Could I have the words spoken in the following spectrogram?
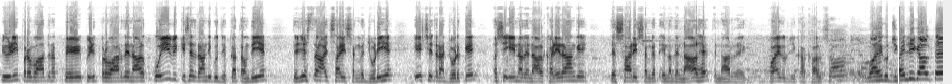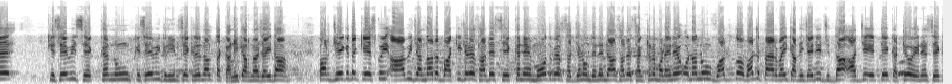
ਪੀੜੀ ਪਰਿਵਾਰ ਦੇ ਪੀੜਿਤ ਪਰਿਵਾਰ ਦੇ ਨਾਲ ਕੋਈ ਵੀ ਕਿਸੇ ਤਰ੍ਹਾਂ ਦੀ ਕੋਈ ਦਿੱਕਤ ਆਉਂਦੀ ਹੈ ਤੇ ਜਿਸ ਤਰ੍ਹਾਂ ਅੱਜ ਸਾਰੀ ਸੰਗਤ ਜੁੜੀ ਹੈ, ਇਸੇ ਤਰ੍ਹਾਂ ਜੁੜ ਕੇ ਅਸੀਂ ਇਹਨਾਂ ਦੇ ਨਾਲ ਖੜੇ ਰਹਾਂਗੇ ਤੇ ਸਾਰੀ ਸੰਗਤ ਇਹਨਾਂ ਦੇ ਨਾਲ ਹੈ ਤੇ ਨਾਲ ਰਹੇਗੀ। ਵਾਹਿਗੁਰੂ ਜੀ ਕਾ ਖਾਲਸਾ। ਵਾਹਿਗੁਰੂ ਜੀ ਪਹਿਲੀ ਗੱਲ ਤੇ ਕਿਸੇ ਵੀ ਸਿੱਖ ਨੂੰ ਕਿਸੇ ਵੀ ਗਰੀਬ ਸਿੱਖ ਦੇ ਨਾਲ ਧੱਕਾ ਨਹੀਂ ਕਰਨਾ ਚਾਹੀਦਾ। ਪਰ ਜੇ ਕਿਤੇ ਕੇਸ ਕੋਈ ਆ ਵੀ ਜਾਂਦਾ ਤਾਂ ਬਾਕੀ ਜਿਹੜੇ ਸਾਡੇ ਸਿੱਖ ਨੇ ਮੋਹਤਬਰ ਸੱਜਣ ਹੁੰਦੇ ਨੇ ਜਾਂ ਸਾਡੇ ਸੰਗਠਨ ਬਣੇ ਨੇ, ਉਹਨਾਂ ਨੂੰ ਵੱਧ ਤੋਂ ਵੱਧ ਪੈਰਵਾਈ ਕਰਨੀ ਚਾਹੀਦੀ। ਜਿੱਦਾਂ ਅੱਜ ਇੱਥੇ ਇਕੱਠੇ ਹੋਏ ਨੇ ਸਿੱਖ,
